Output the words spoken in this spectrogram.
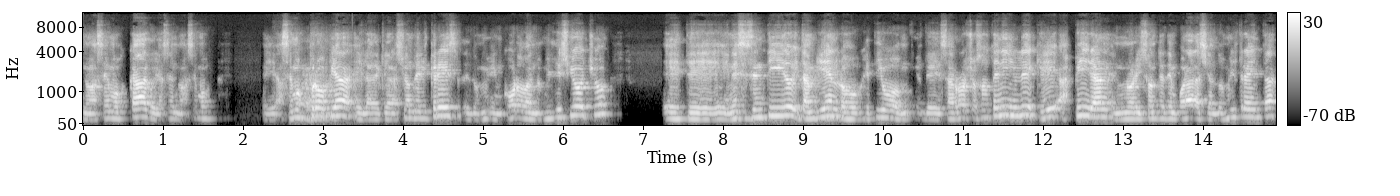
nos hacemos cargo y hacemos, hacemos, eh, hacemos propia eh, la declaración del CRES en Córdoba en 2018, este, en ese sentido, y también los objetivos de desarrollo sostenible que aspiran en un horizonte temporal hacia el 2030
